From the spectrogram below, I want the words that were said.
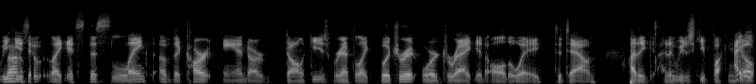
we No. use it like it's this length of the cart and our donkeys. We're gonna have to like butcher it or drag it all the way to town. I think I think we just keep fucking I, going.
